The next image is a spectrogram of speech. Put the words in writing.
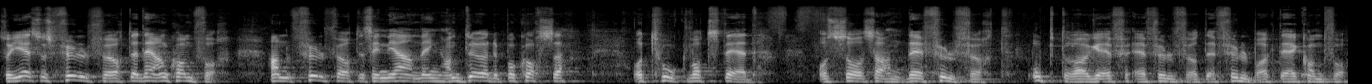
Så Jesus fullførte det han kom for. Han fullførte sin gjerning. Han døde på korset og tok vårt sted Og så sa han det er fullført. Oppdraget er fullført, det er fullbrakt, det jeg kom for.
